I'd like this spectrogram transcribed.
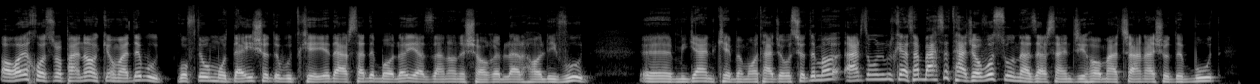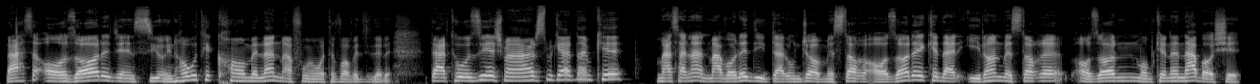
آقای خسروپناه که اومده بود گفته و مدعی شده بود که یه درصد بالایی از زنان شاغل در هالیوود میگن که به ما تجاوز شده. ما عرضمون بود که اصلا بحث تجاوز اون نظرسنجی ها مطرح نشده بود. بحث آزار جنسی و اینها بود که کاملا مفهوم متفاوتی داره. در توضیحش من عرض می‌کردم که مثلا مواردی در اونجا مستاق آزاره که در ایران مستاق آزار ممکنه نباشه.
